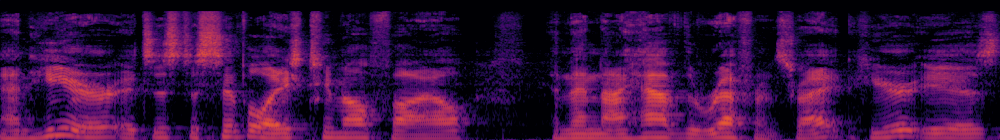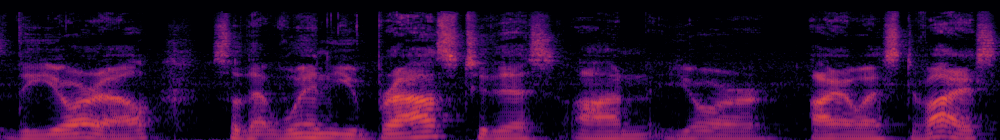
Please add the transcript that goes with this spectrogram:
And here it's just a simple HTML file and then I have the reference, right? Here is the URL so that when you browse to this on your iOS device,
